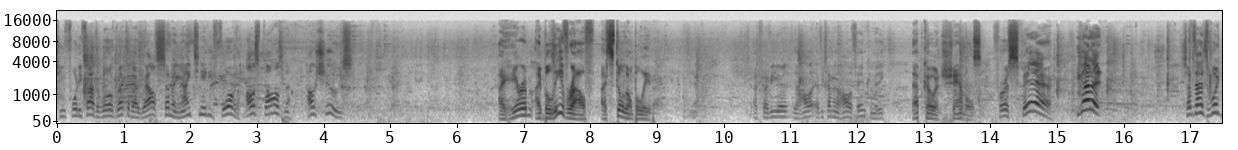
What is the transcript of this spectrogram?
245, the world record by Ralph Simmons, 1984 with house balls and house shoes. I hear him. I believe Ralph. I still don't believe it. After every year, the Hall, every time in the Hall of Fame committee. Epco in shambles. For a spare. He got it. Sometimes the wood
